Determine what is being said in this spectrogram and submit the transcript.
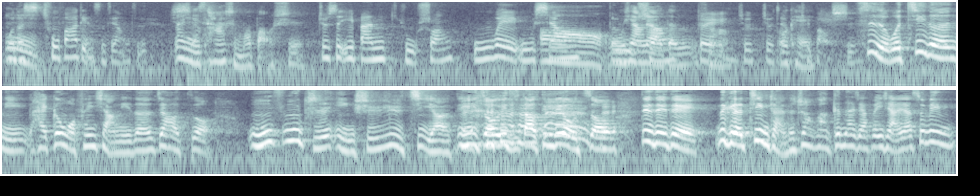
我的出发点是这样子。那你擦什么保湿？就是一般乳霜，无味无香的乳霜，对，就就这样去保湿。是我记得你还跟我分享你的叫做无麸质饮食日记啊，第一周一直到第六周，对对对，那个进展的状况跟大家分享一下，说不定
